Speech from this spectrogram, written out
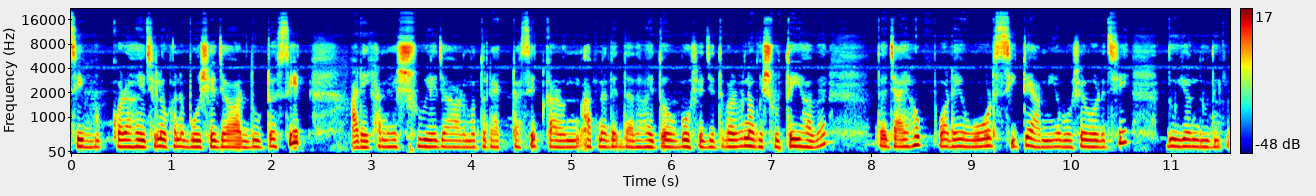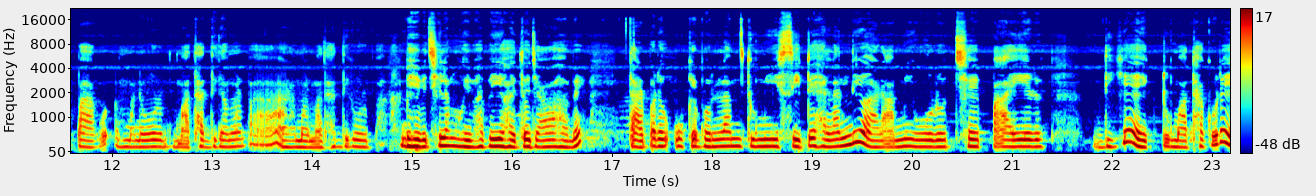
সিট বুক করা হয়েছিল। ওখানে বসে যাওয়ার দুটো সিট আর এখানে শুয়ে যাওয়ার মতন একটা সিট কারণ আপনাদের দাদা হয়তো বসে যেতে পারবে না, ওকে শুতেই হবে। তো যাই হোক, পরে ওর সিটে আমিও বসে পড়েছি। দুজন দুদিকে পা মানে ওর মাথার দিকে আমার পা আর আমার মাথার দিকে ওর পা। ভেবেছিলাম ওইভাবেই হয়তো যাওয়া হবে। তারপরে ওকে বললাম, তুমি সিটে হেলান দিও আর আমি ওর হচ্ছে পায়ের দিকে একটু মাথা করে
